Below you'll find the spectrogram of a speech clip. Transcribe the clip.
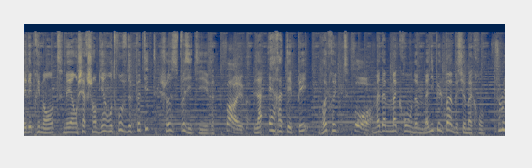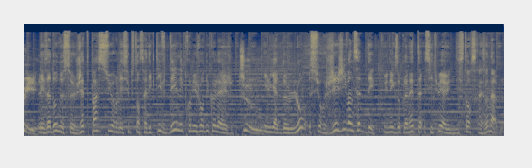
est déprimante, mais en cherchant bien, on trouve de petites choses positives. Five, La RATP recrute. four, Madame Macron ne manipule pas Monsieur Macron. three, Les ados ne se jettent pas sur les substances addictives dès les premiers jours du collège. Il y a de l'eau sur GJ27D, une exoplanète située à une distance raisonnable.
